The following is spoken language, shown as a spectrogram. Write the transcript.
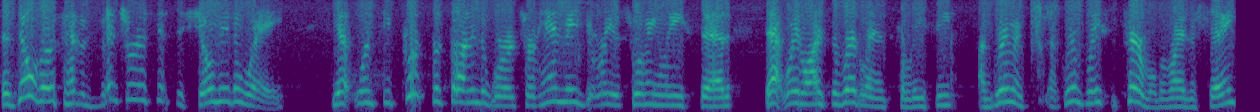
The Dildos have adventurous it to show me the way. Yet when she put the thought into words, her handmaid Doreah swimmingly said, That way lies the Redlands, Khaleesi. A grim, a grim place and terrible, the writers say.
